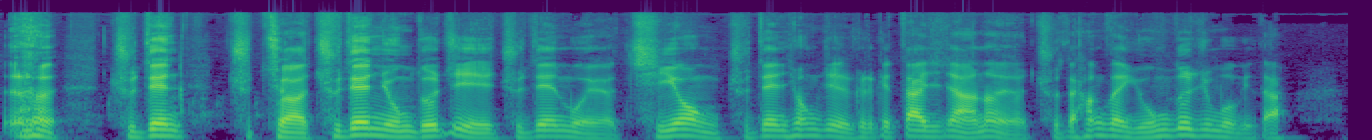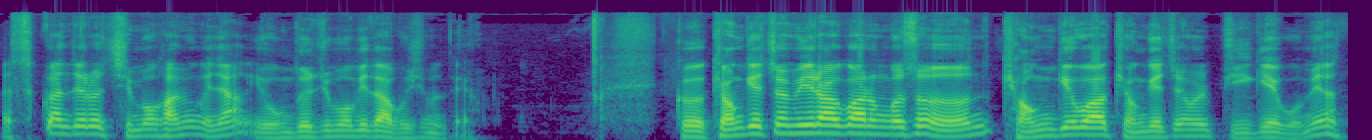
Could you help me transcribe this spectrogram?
주된 주, 자, 주된 용도지 주된 뭐예요? 지형 주된 형질 그렇게 따지지 않아요. 주된 항상 용도 지목이다. 습관대로 지목하면 그냥 용도 지목이다 보시면 돼요. 그 경계점이라고 하는 것은 경계와 경계점을 비교해 보면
